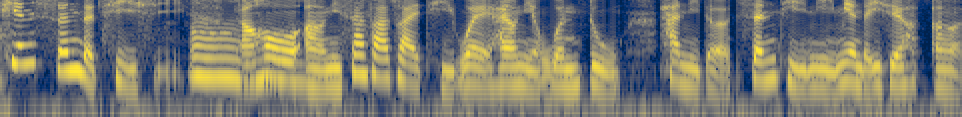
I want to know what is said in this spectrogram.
天生的气息。嗯，然后呃，你散发出来的体味，还有你的温度和你的身体里面的一些呃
